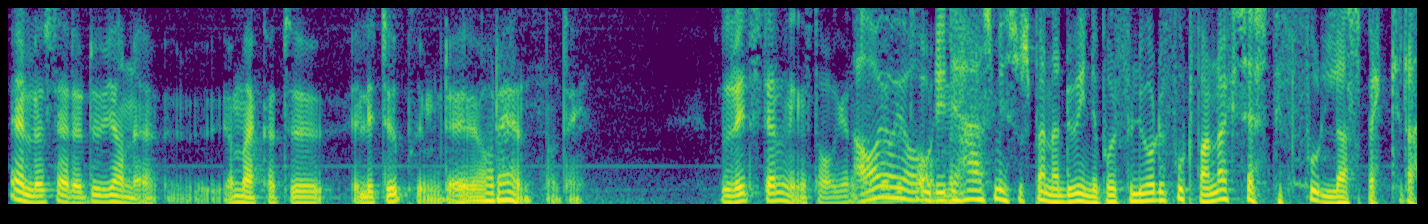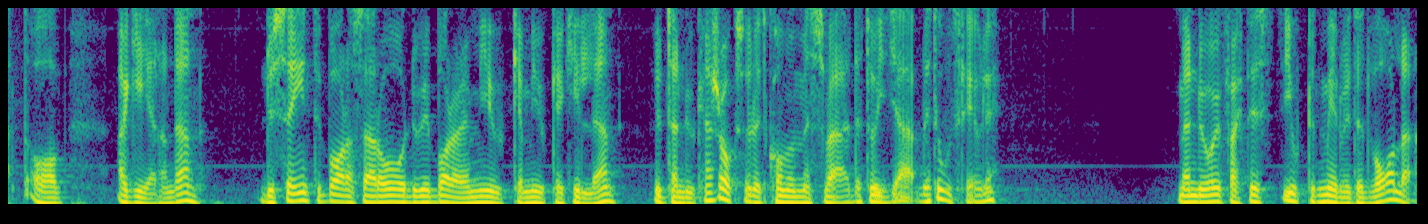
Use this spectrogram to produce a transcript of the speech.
Eller så är det, du Janne, jag märker att du är lite upprymd. Det, har det hänt någonting? Det är ett ställningstagande. Ja, ja, ja, och det är det här som är så spännande du är inne på, för nu har du fortfarande access till fulla spektrat av ageranden. Du säger inte bara så här, åh, du är bara den mjuka, mjuka killen. Utan du kanske också du vet, kommer med svärdet och är jävligt otrevlig. Men du har ju faktiskt gjort ett medvetet val där.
